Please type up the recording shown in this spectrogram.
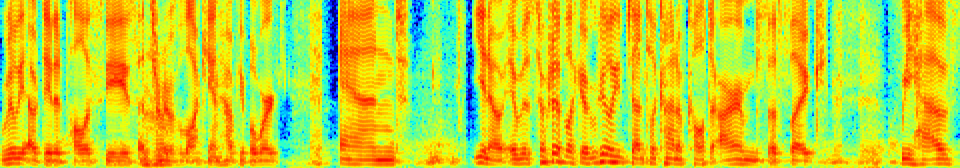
really outdated policies that mm-hmm. sort of lock in how people work. And, you know, it was sort of like a really gentle kind of call to arms that's like, we have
